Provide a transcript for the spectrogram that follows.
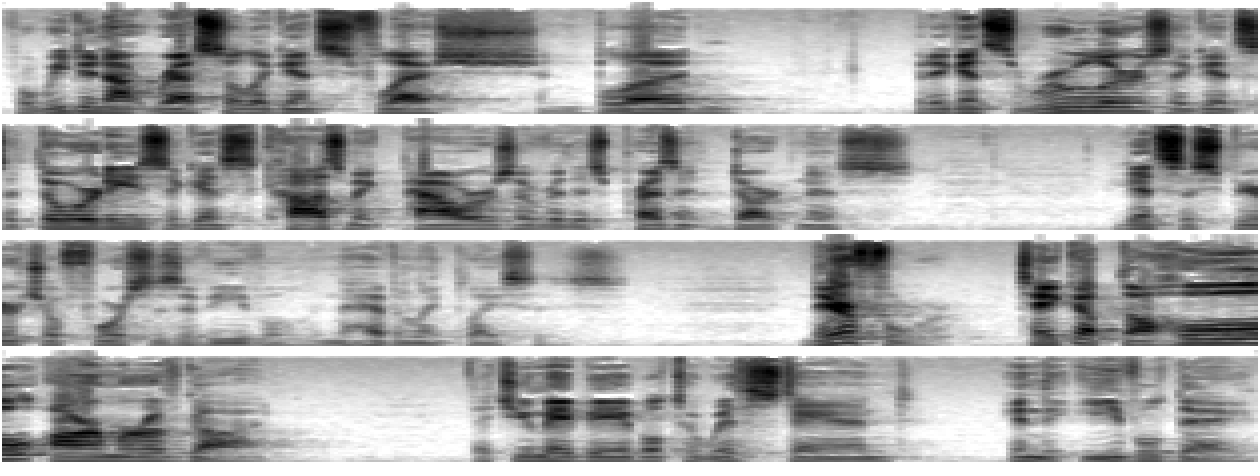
For we do not wrestle against flesh and blood, but against rulers, against authorities, against cosmic powers over this present darkness, against the spiritual forces of evil in the heavenly places. Therefore, take up the whole armor of God, that you may be able to withstand in the evil day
